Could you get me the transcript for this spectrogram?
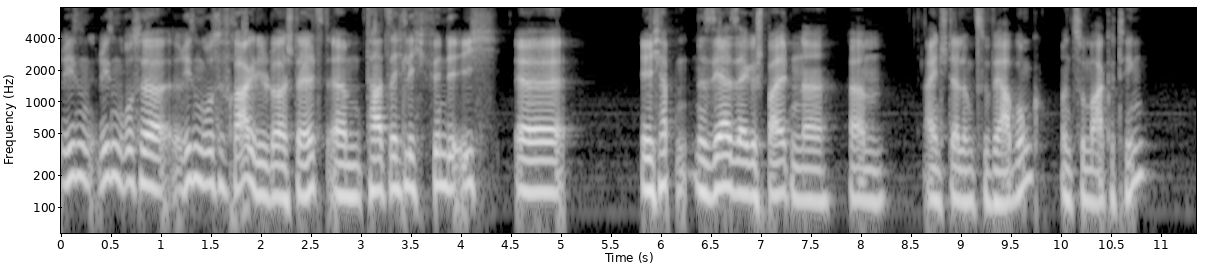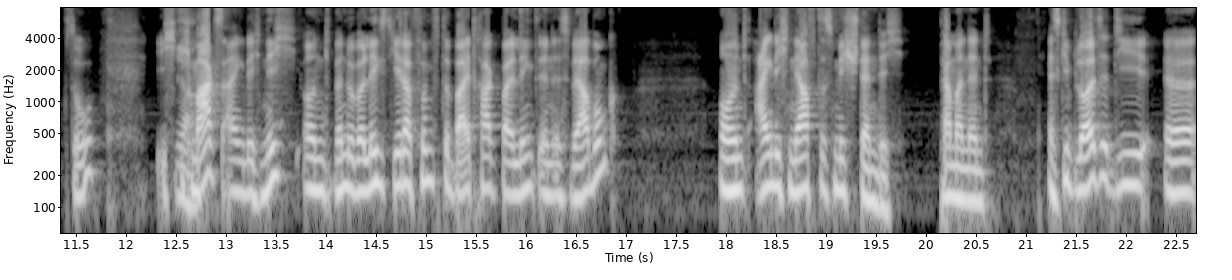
riesen, riesengroße, riesengroße Frage, die du da stellst. Ähm, tatsächlich finde ich, äh, ich habe eine sehr, sehr gespaltene ähm, Einstellung zu Werbung und zu Marketing. So. Ich, ja. ich mag es eigentlich nicht. Und wenn du überlegst, jeder fünfte Beitrag bei LinkedIn ist Werbung. Und eigentlich nervt es mich ständig, permanent. Es gibt Leute, die äh,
